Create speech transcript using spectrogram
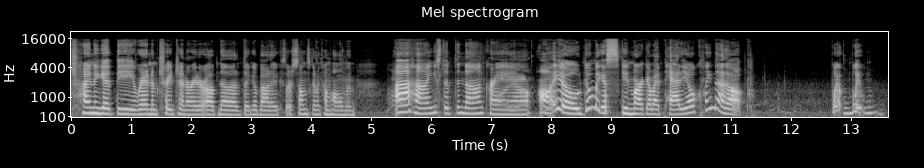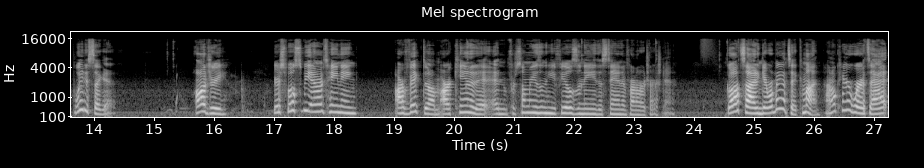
trying to get the random trait generator up now that I'm thinking about it because our son's gonna come home and uh-huh, you stepped in dog cramp. Oh, ew, don't make a skin mark on my patio. Clean that up. Wait, wait, wait a second. Audrey, you're supposed to be entertaining our victim, our candidate, and for some reason he feels the need to stand in front of our trash can. Go outside and get romantic. Come on. I don't care where it's at.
